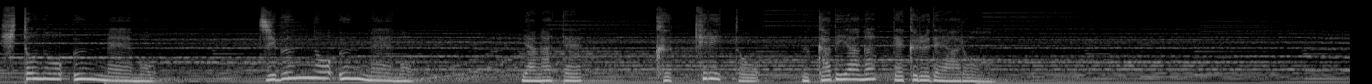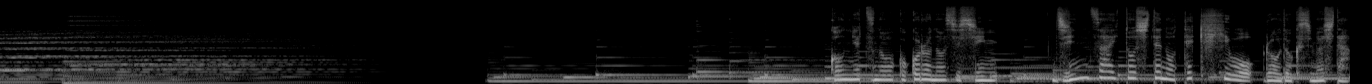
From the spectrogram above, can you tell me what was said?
人の運命も自分の運命もやがてくっきりと浮かび上がってくるであろう。月の心の指針人材としての適否を朗読しました。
